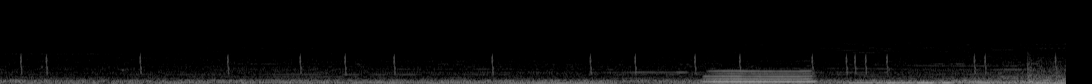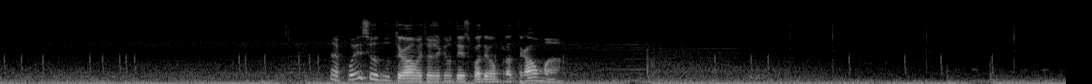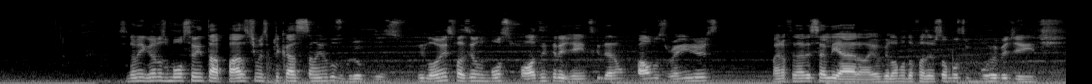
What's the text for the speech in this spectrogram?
Hum. É, põe esse outro trauma, então já que não tem esquadrão pra trauma. Se não me engano, os monstros serem tapados tinha uma explicação em um dos grupos. Os vilões faziam uns monstros fodas e inteligentes que deram pau nos Rangers, mas no final eles se aliaram. Aí o vilão mandou fazer só um monstro burro e obediente.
